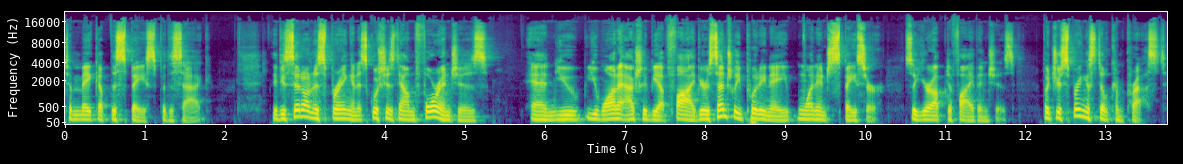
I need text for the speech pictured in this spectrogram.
to make up the space for the sag. If you sit on a spring and it squishes down four inches, and you you want to actually be up five, you're essentially putting a one inch spacer. So you're up to five inches, but your spring is still compressed.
